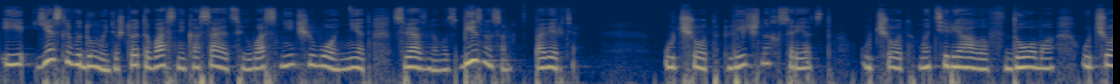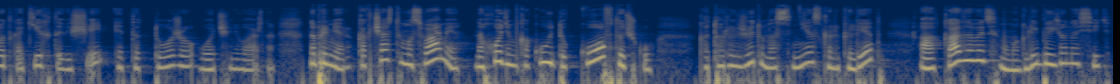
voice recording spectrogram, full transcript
И если вы думаете, что это вас не касается и у вас ничего нет связанного с бизнесом, поверьте, учет личных средств, учет материалов дома, учет каких-то вещей, это тоже очень важно. Например, как часто мы с вами находим какую-то кофточку, которая лежит у нас несколько лет, а оказывается, мы могли бы ее носить,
